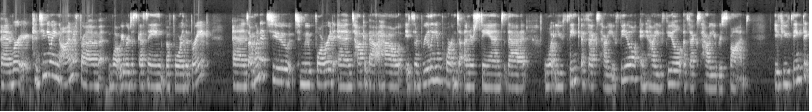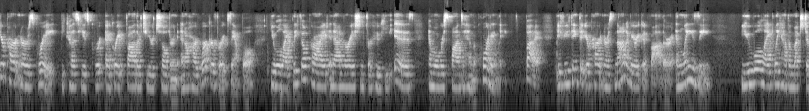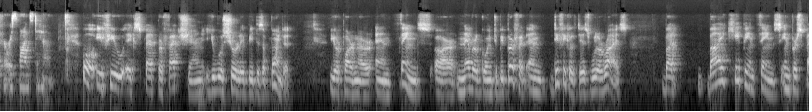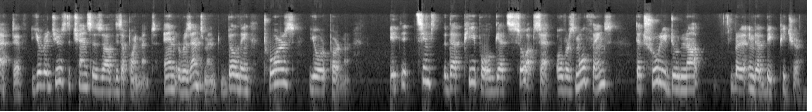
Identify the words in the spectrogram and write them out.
And we're continuing on from what we were discussing before the break. And I wanted to, to move forward and talk about how it's really important to understand that what you think affects how you feel, and how you feel affects how you respond. If you think that your partner is great because he's a great father to your children and a hard worker, for example, you will likely feel pride and admiration for who he is and will respond to him accordingly. But if you think that your partner is not a very good father and lazy, you will likely have a much different response to him. Well, if you expect perfection, you will surely be disappointed. Your partner and things are never going to be perfect, and difficulties will arise. But by keeping things in perspective, you reduce the chances of disappointment and resentment building towards your partner. It, it, seems that people get so upset over small things that truly do not in the big picture.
